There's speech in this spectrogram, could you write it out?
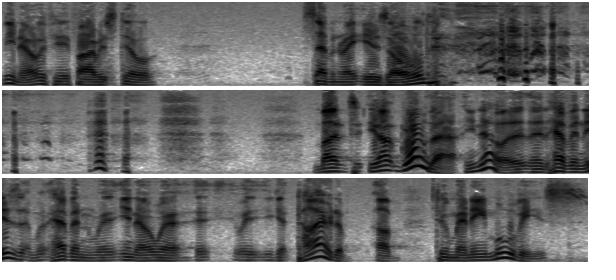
you know, if if I was still seven or eight years old. but you outgrow that. You know that heaven is heaven. Where, you know where, where you get tired of, of too many movies.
